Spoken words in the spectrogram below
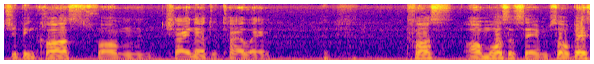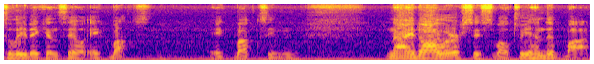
shipping costs from China to Thailand. Cost almost the same. So basically they can sell 8 bucks 8 bucks in 9 dollars is about 300 baht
